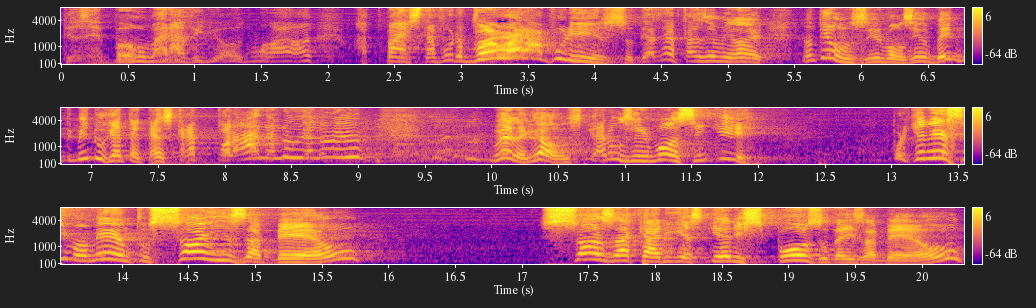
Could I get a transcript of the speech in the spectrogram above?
Deus é bom, maravilhoso. Vamos lá. Rapaz, está fora. Vamos orar por isso. Deus vai fazer um milagre. Não tem uns irmãozinhos bem, bem do reteté. Os caras, aleluia, aleluia. Não é legal? Os caras, uns irmãos assim que. Porque nesse momento, só Isabel só Zacarias, que era esposo da Isabel,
